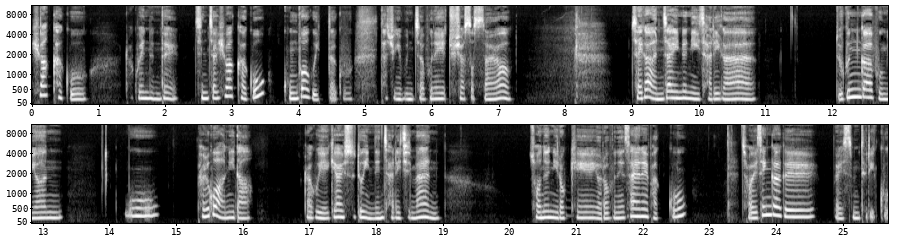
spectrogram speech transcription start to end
휴학하고 라고 했는데 진짜 휴학하고 공부하고 있다고 나중에 문자 보내주셨었어요. 제가 앉아있는 이 자리가 누군가 보면 뭐 별거 아니다 라고 얘기할 수도 있는 자리지만 저는 이렇게 여러분의 사연을 받고 저의 생각을 말씀드리고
